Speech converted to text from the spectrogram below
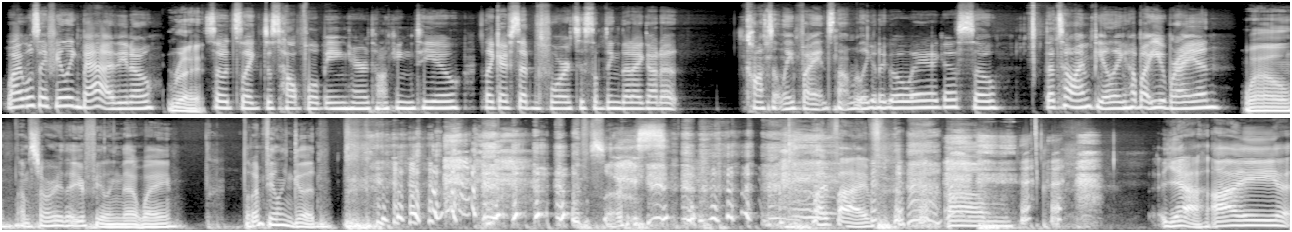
Why was I feeling bad? You know. Right. So it's like just helpful being here talking to you. Like I've said before, it's just something that I gotta constantly fight. It's not really gonna go away. I guess so. That's how I'm feeling. How about you, Brian? Well, I'm sorry that you're feeling that way, but I'm feeling good. I'm sorry. High five. Um, yeah, I,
